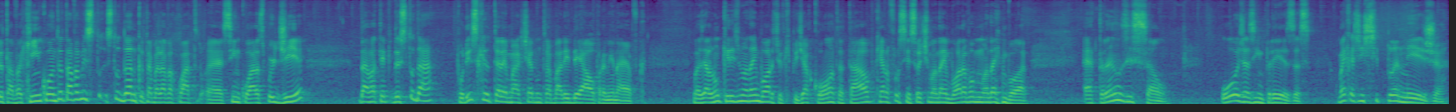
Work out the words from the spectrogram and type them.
Eu estava aqui enquanto eu estava me estudando, que eu trabalhava quatro, é, cinco horas por dia, dava tempo de eu estudar. Por isso que o telemarketing era um trabalho ideal para mim na época. Mas ela não queria me mandar embora, tive que pedir a conta tal, porque ela falou assim, se eu te mandar embora, vou me mandar embora. É transição. Hoje as empresas, Como é que a gente se planeja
